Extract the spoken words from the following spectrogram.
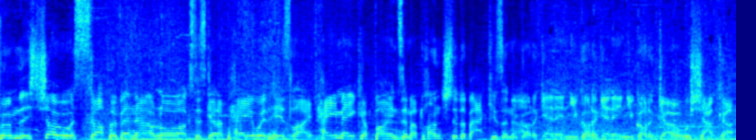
from the showstopper, but now Lurox is going to pay with his life. Haymaker finds him. A punch to the back is enough. You got to get in. You got to get in. You got to go. Schalke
